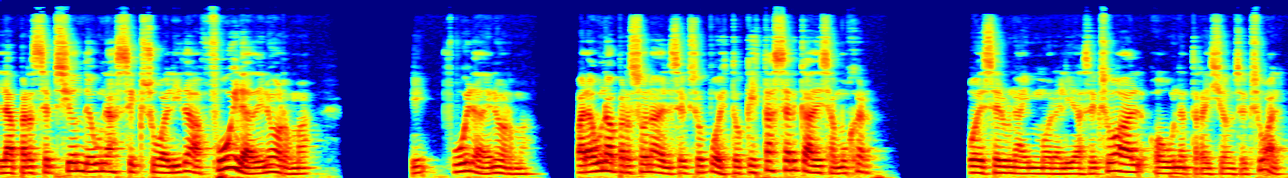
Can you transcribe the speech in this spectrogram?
la percepción de una sexualidad fuera de norma, fuera de norma, para una persona del sexo opuesto que está cerca de esa mujer. Puede ser una inmoralidad sexual o una traición sexual.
